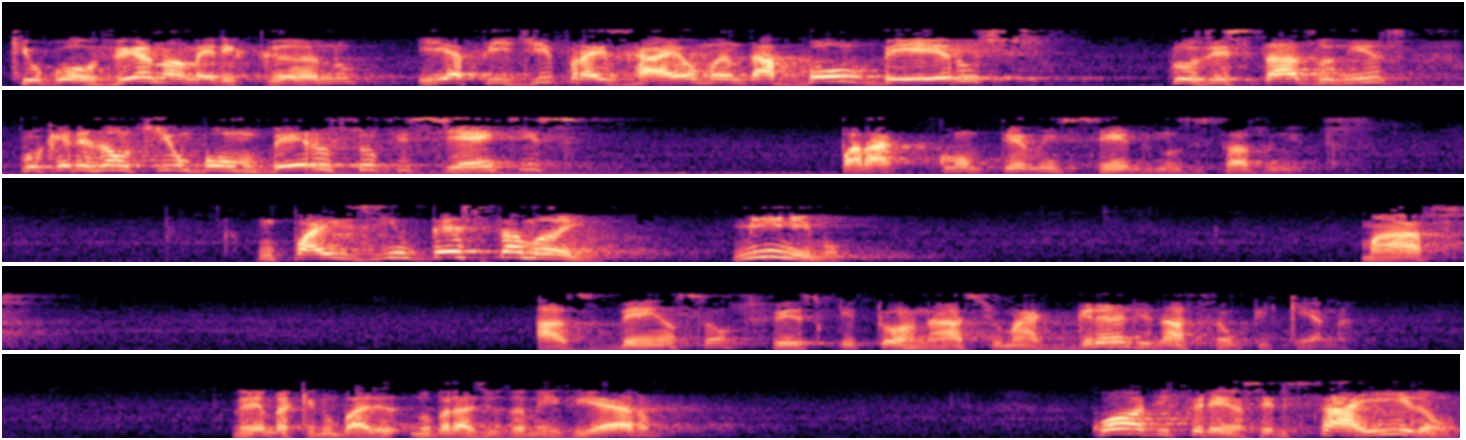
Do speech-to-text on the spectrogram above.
que o governo americano ia pedir para Israel mandar bombeiros para os Estados Unidos, porque eles não tinham bombeiros suficientes para conter o incêndio nos Estados Unidos. Um paizinho desse tamanho, mínimo. Mas as bênçãos fez que tornasse uma grande nação pequena. Lembra que no Brasil também vieram? Qual a diferença? Eles saíram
